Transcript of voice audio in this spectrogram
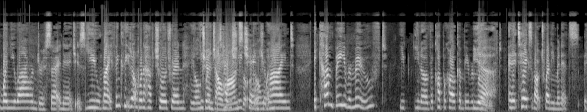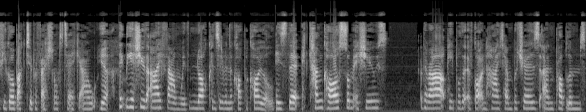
when you are under a certain ages, you might think that you don't want to have children. We all you change could our minds, change your we? mind. It can be removed You you know the copper coil can be removed, Yeah. and it takes about twenty minutes if you go back to a professional to take it out. Yeah. I think the issue that I found with not considering the copper coil is that it can cause some issues. There are people that have gotten high temperatures and problems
